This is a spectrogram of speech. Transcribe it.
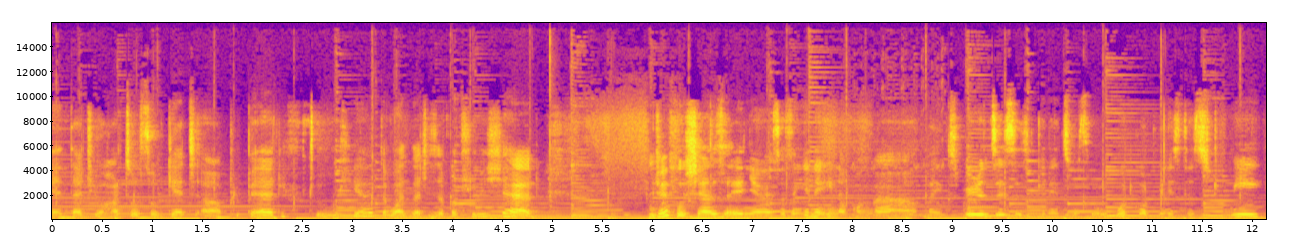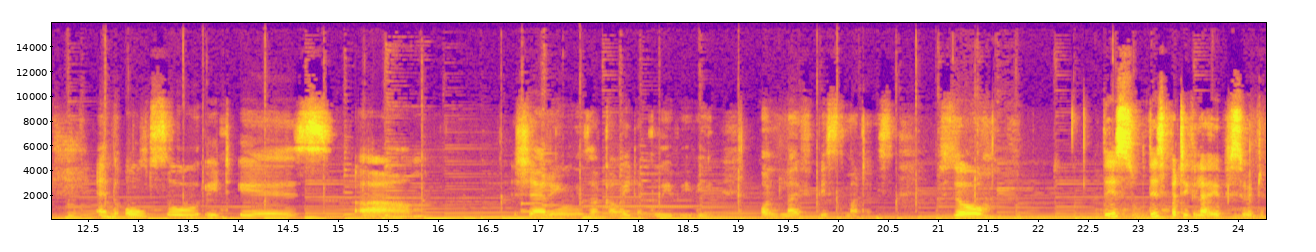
and that your hearts also get uh, prepared to hear the word that is about to be shared. Joyful shares yenyewe saa zingine inakwanga my experiences, saa zingine it's also what God ministers to me, and also it is um, sharing za kawaida tu hivi on life based matters. So this this particular episode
